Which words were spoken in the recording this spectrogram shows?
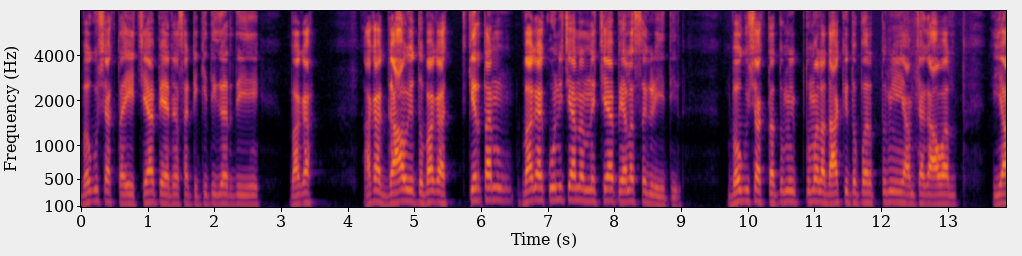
बघू शकता हे चहा प्यायण्यासाठी किती गर्दी. बघा आका गाव येतो बघा. कीर्तन बघाय कोणीच येणार नाही चहा प्यायला सगळे येतील. बघू शकता तुम्ही तुम्हाला दाखवतो परत तुम्ही आमच्या गावात या.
